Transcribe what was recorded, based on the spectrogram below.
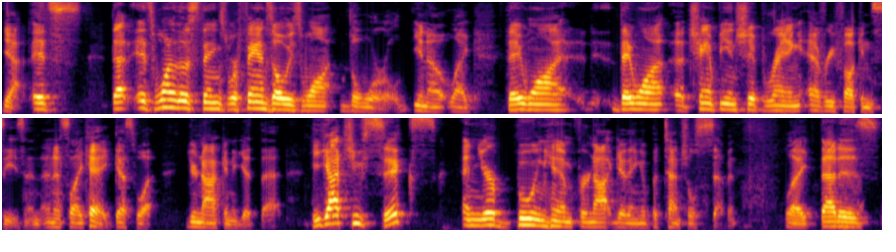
Yeah it's that it's one of those things where fans always want the world you know like they want they want a championship ring every fucking season. And it's like, hey, guess what? You're not going to get that. He got you six, and you're booing him for not getting a potential seven. Like that is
